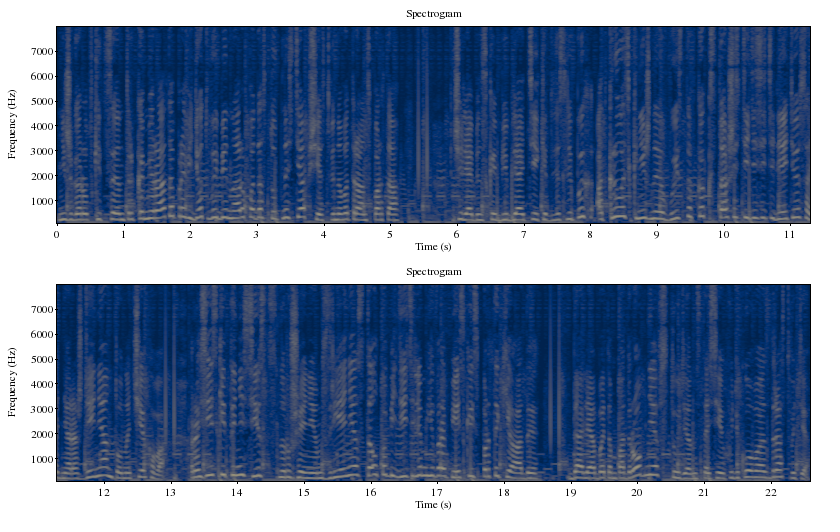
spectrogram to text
Нижегородский центр Камерата проведет вебинар по доступности общественного транспорта. В Челябинской библиотеке для слепых открылась книжная выставка к 160-летию со дня рождения Антона Чехова. Российский теннисист с нарушением зрения стал победителем Европейской спартакиады. Далее об этом подробнее в студии Анастасия Худякова. Здравствуйте!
